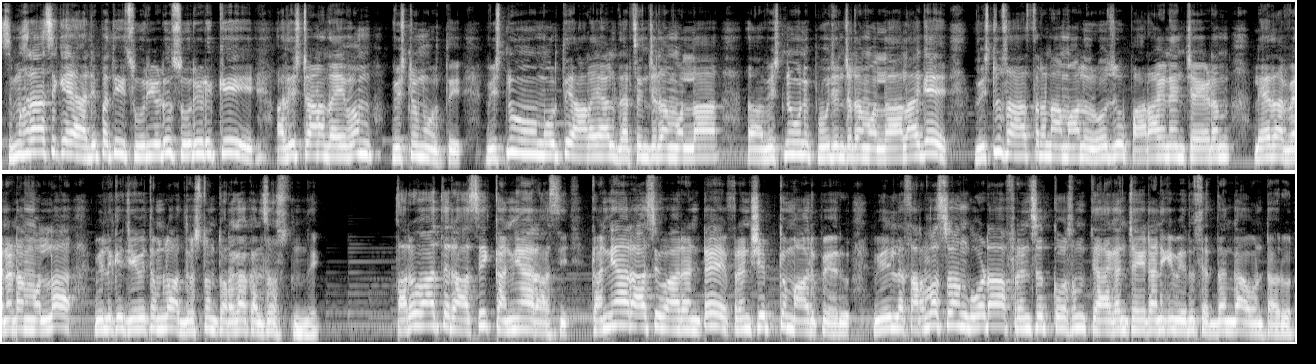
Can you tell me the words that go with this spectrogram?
సింహరాశికి అధిపతి సూర్యుడు సూర్యుడికి అధిష్టాన దైవం విష్ణుమూర్తి. విష్ణుమూర్తి ఆలయాలు దర్శించడం వల్ల విష్ణువుని పూజించడం వల్ల అలాగే విష్ణు సహస్రనామాలు రోజు పారాయణం చేయడం లేదా వినడం వల్ల వీళ్ళకి జీవితంలో అదృష్టం త్వరగా కలిసి వస్తుంది. తరువాతి రాశి కన్యారాశి కన్యారాశి వారంటే ఫ్రెండ్షిప్కి మారుపేరు. వీళ్ళ సర్వస్వం కూడా ఫ్రెండ్షిప్ కోసం త్యాగం చేయడానికి వీరు సిద్ధంగా ఉంటారు.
